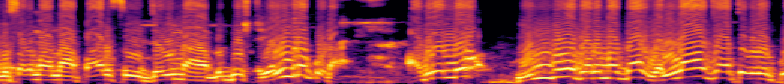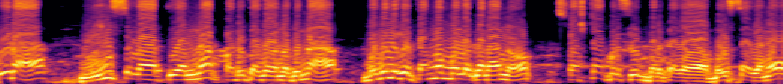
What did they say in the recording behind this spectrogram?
ಮುಸಲ್ಮಾನ, ಪಾರ್ಸಿ, ಜೈನ, ಬುದ್ಧಿಸ್ಟ್ ಎಲ್ಲರೂ ಕೂಡ ಅದರಲ್ಲೂ ಹಿಂದೂ ಧರ್ಮದ ಎಲ್ಲಾ ಜಾತಿಗಳು ಕೂಡ ಮೀಸಲಾತಿಯನ್ನ ಪಡಿತದೆ ಅನ್ನೋದನ್ನ ಮೊದಲಿಗೆ ತಮ್ಮ ಮೂಲಕ ನಾನು ಸ್ಪಷ್ಟಪಡಿಸ್ಲಿಕ್ಕೆ ಬರ್ತಾ ಬಯಸ್ತಾ ಇದ್ದೇನೆ.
